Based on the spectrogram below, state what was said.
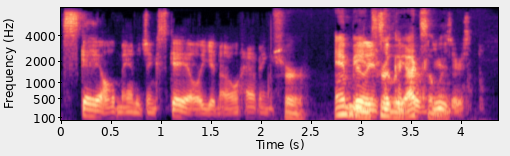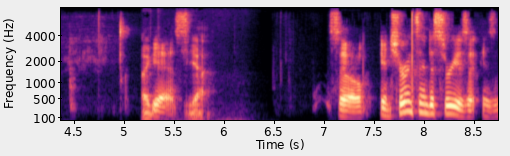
scale managing scale you know having sure. And being truly excellent. users Like, Yes. Yeah. so insurance industry is, is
